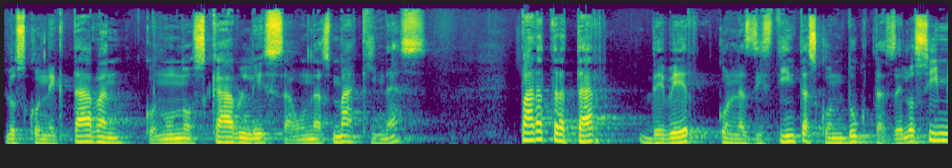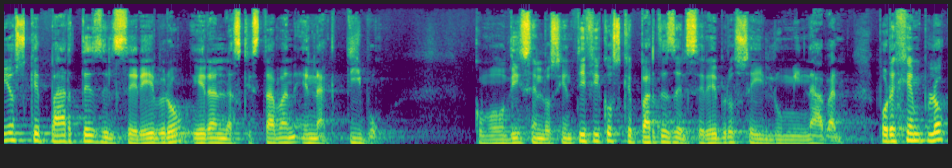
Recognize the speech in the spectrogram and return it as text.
los conectaban con unos cables a unas máquinas para tratar de ver con las distintas conductas de los simios qué partes del cerebro eran las que estaban en activo. Como dicen los científicos, qué partes del cerebro se iluminaban. Por ejemplo,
